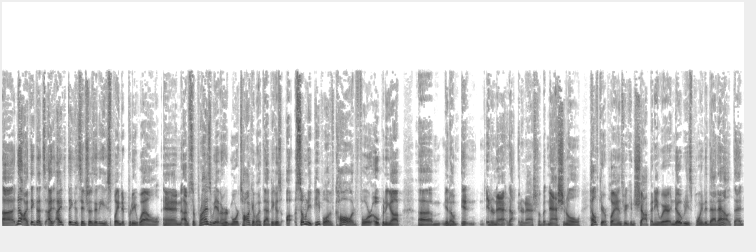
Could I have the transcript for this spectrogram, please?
uh, no, I think that's I, I, think that's interesting. I think you explained it pretty well, and I'm surprised we haven't heard more talk about that because uh, so many people have called for opening up, um, you know, in, internet not international but national healthcare plans where you can shop anywhere, and nobody's pointed that out. That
